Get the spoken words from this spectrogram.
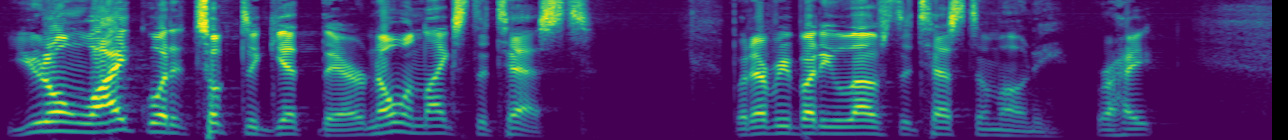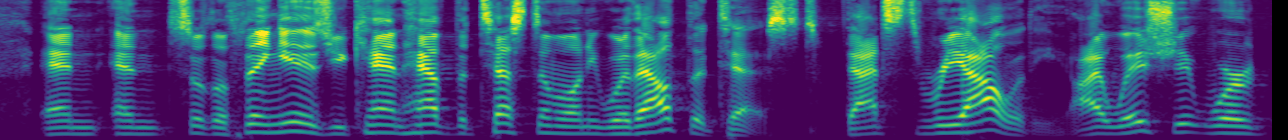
You don't like what it took to get there. No one likes the test, but everybody loves the testimony, right? And, and so the thing is, you can't have the testimony without the test. That's the reality. I wish it were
